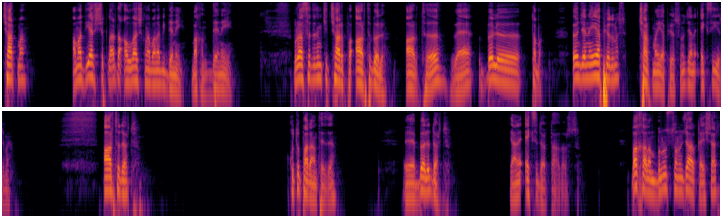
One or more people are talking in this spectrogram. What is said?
Çarpma. Ama diğer şıklarda Allah aşkına bana bir deneyin. Bakın deneyin. Burası dedim ki çarpı artı bölü. Artı ve bölü. Tamam. Önce neyi yapıyordunuz? Çarpmayı yapıyorsunuz. Yani eksi 20. Artı 4. Kutu parantezi. Ee, bölü 4. Yani eksi 4 daha doğrusu. Bakalım bunun sonucu arkadaşlar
